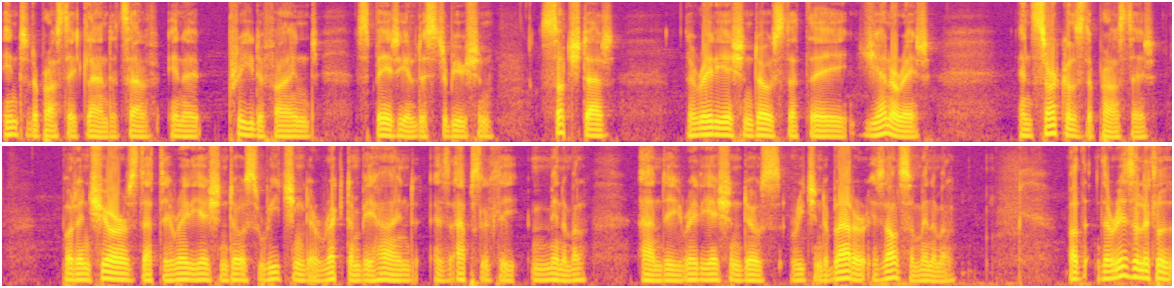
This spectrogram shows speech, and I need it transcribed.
into the prostate gland itself in a predefined spatial distribution, such that the radiation dose that they generate encircles the prostate, but ensures that the radiation dose reaching the rectum behind is absolutely minimal, and the radiation dose reaching the bladder is also minimal. But there is a little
